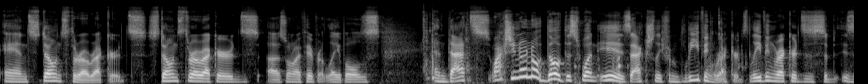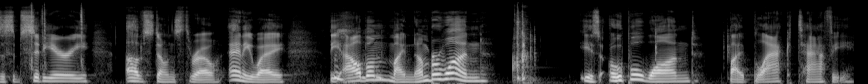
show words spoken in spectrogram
and Stones Throw Records. Stones Throw Records uh, is one of my favorite labels. and that's well, actually no, no, no. This one is actually from Leaving Records. Leaving Records is is a subsidiary of Stones Throw. Anyway, the album, my number one, is Opal Wand by Black Taffy.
